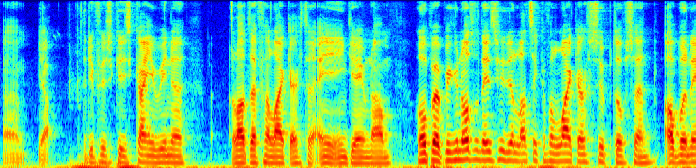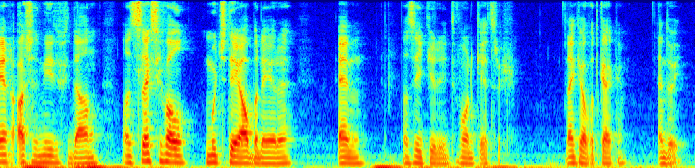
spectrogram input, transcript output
ehm, ja, drie Fruske keys kan je winnen. Laat even een like achter en je in-game naam. Hopelijk heb je genoten van deze video. Laat zeker van like achter, super tof zijn. Abonneer als je het niet hebt gedaan. Want in het geval moet je deabonneren. En dan zie ik jullie de volgende keer terug. Dankjewel voor het kijken en doei.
